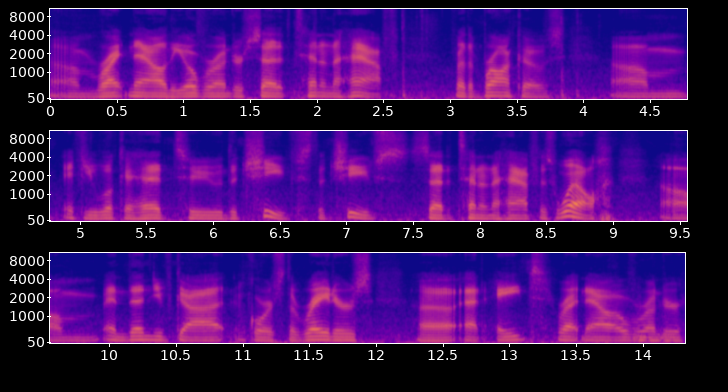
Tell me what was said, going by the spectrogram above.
um, right now, the over under set at 10.5 for the Broncos. Um, if you look ahead to the Chiefs, the Chiefs set at 10.5 as well. Um, and then you've got, of course, the Raiders uh, at 8 right now, over under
